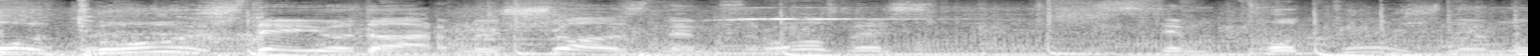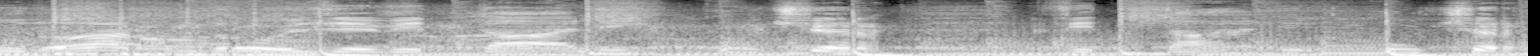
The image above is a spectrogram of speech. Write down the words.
Потужний удар. Ну що з ним зробиш? З цим потужним ударом, друзі. Віталій Кучер. Віталій Кучер.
